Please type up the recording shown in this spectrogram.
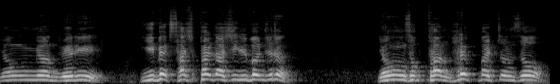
영면 외리 248-1번지는 영웅석탄 화력발전소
